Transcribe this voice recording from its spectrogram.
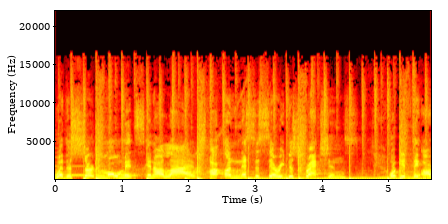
whether certain moments in our lives are unnecessary distractions or if they are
